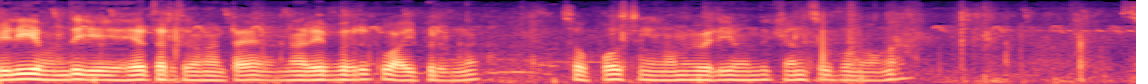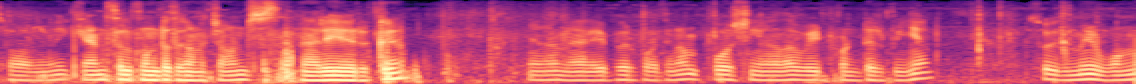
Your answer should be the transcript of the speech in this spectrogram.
வெளியே வந்து ஏ ஏற்றுறதுக்கான டை நிறைய பேருக்கு வாய்ப்பு இருக்குங்க. ஸோ போஸ்டிங் எல்லாமே வெளியே வந்து கேன்சல் பண்ணுவாங்க. ஸோ அதுமாரி கேன்சல் பண்ணுறதுக்கான சான்சஸ் நிறைய இருக்குது ஏன்னா நிறைய பேர் பார்த்திங்கன்னா போஸ்டிங்காக தான் வெயிட் பண்ணிட்டு இருப்பீங்க. ஸோ இதுமாரி ஒன்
